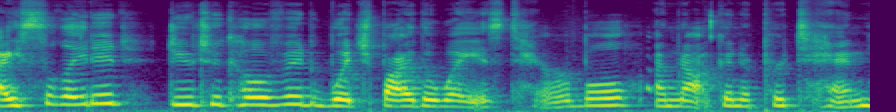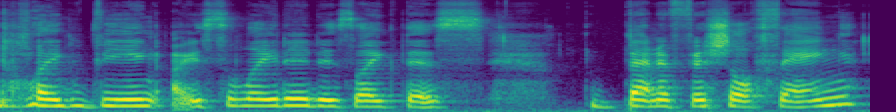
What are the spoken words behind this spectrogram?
isolated due to COVID, which by the way is terrible. I'm not going to pretend like being isolated is like this beneficial thing.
